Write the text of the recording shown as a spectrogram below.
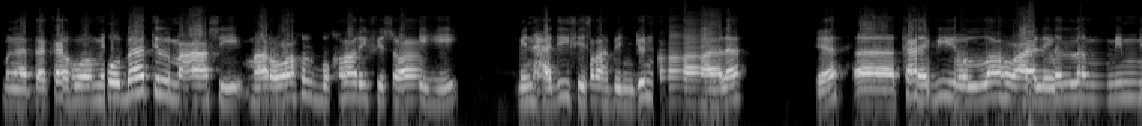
mengatakan bahwa min ma'asi marwahul Bukhari fi sahihi min hadis Surah bin Jun qala ya uh, kan Nabi sallallahu alaihi wasallam mim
